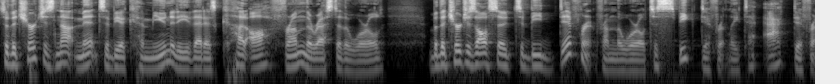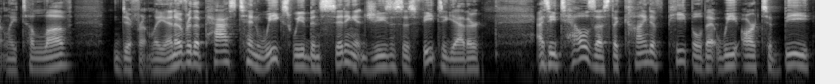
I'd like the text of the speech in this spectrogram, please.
So the church is not meant to be a community that is cut off from the rest of the world but the church is also to be different from the world, to speak differently, to act differently, to love differently. And over the past 10 weeks, we've been sitting at Jesus' feet together as he tells us the kind of people that we are to be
